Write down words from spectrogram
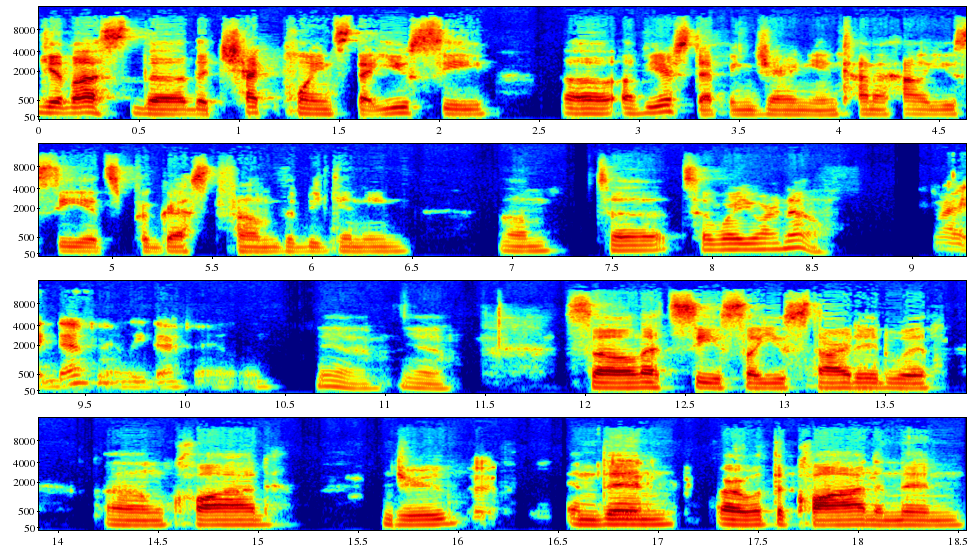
give us the the checkpoints that you see uh, of your stepping journey and kind of how you see it's progressed from the beginning um, to to where you are now. Right, definitely, definitely. Yeah, yeah. So let's see. So you started with um, quad, Drew, mm-hmm. and then or with the quad, and then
